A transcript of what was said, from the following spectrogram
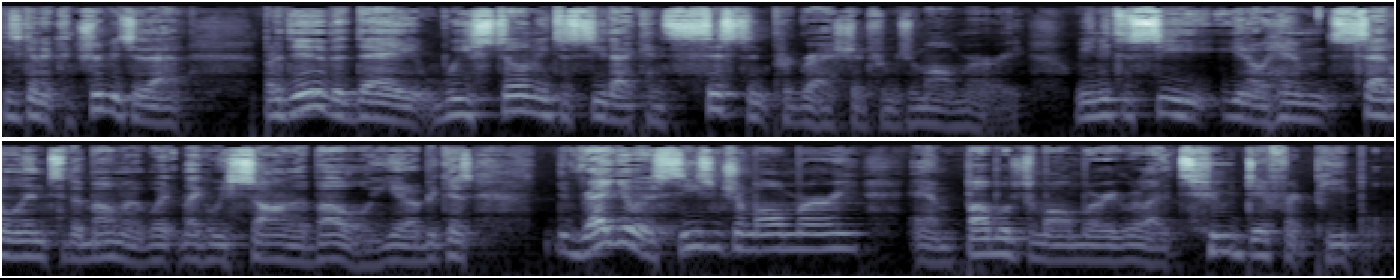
He's going to contribute to that. But at the end of the day, we still need to see that consistent progression from Jamal Murray. We need to see, you know, him settle into the moment like we saw in the bubble, you know, because regular season Jamal Murray and bubble Jamal Murray were like two different people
